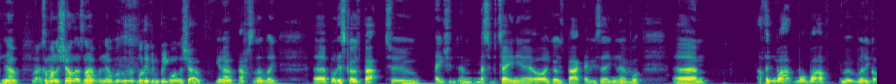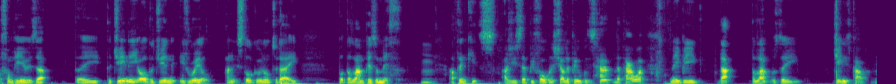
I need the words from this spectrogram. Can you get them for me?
you know, come know. on the show. Let us know. You know, we'll, we'll even bring you on the show. You know, absolutely. Uh, but this goes back to ancient um, Mesopotamia. or it goes back everything. You know, Mm. but um, I think what, what what I've really got from here is that the the genie or the jinn is real and it's still going on today, but the lamp is a myth. Mm. I think it's as you said before, when the shadow people with his hat, the power, maybe that the lamp was the genie's power. You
